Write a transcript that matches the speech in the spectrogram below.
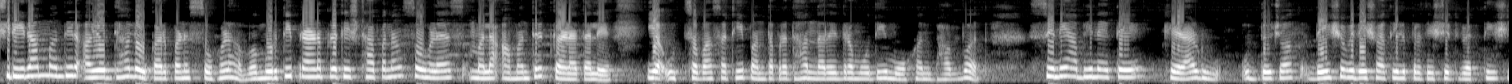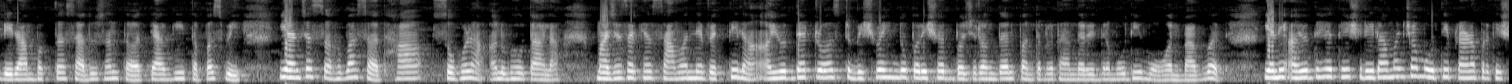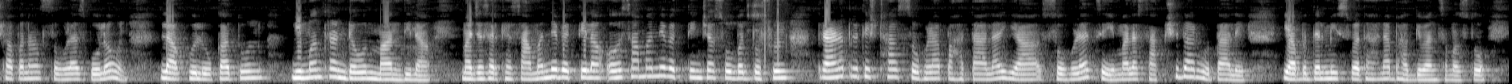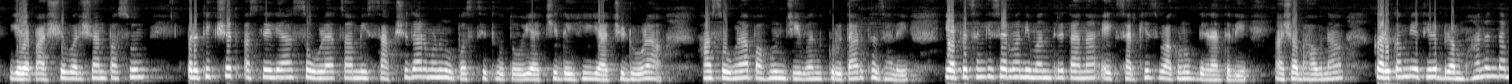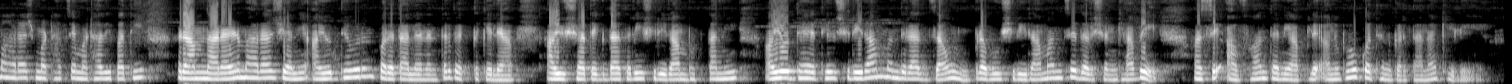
श्रीराम मंदिर अयोध्या लोकार्पण सोहळा व मूर्ती प्राण प्रतिष्ठापना सोहळ्यास मला आमंत्रित करण्यात आले. या उत्सवासाठी पंतप्रधान नरेंद्र मोदी मोहन भागवत सिने अभिनेते खेळाडू उद्योजक देशविदेशातील प्रतिष्ठित व्यक्ती श्रीराम भक्त साधुसंत त्यागी तपस्वी यांच्या सहवासात हा सोहळा अनुभवता आला. माझ्यासारख्या सामान्य व्यक्तीला अयोध्या ट्रस्ट विश्व हिंदू परिषद बजरंग दल पंतप्रधान नरेंद्र मोदी मोहन भागवत यांनी अयोध्या येथे श्रीरामांच्या मूर्ती प्राण प्रतिष्ठापना सोहळ्यास बोलावून लाखो लोकातून निमंत्रण देऊन मान दिला. माझ्यासारख्या सामान्य व्यक्तीला असामान्य व्यक्तींच्या सोबत बसून प्राणप्रतिष्ठा सोहळा पाहता आला. या सोहळ्याचे मला साक्षीदार होते होता आले. याबद्दल मी स्वतःला भाग्यवान समजतो. गेल्या पाचशे वर्षांपासून प्रतीक्षेत असलेल्या सोहळ्याचा मी साक्षीदार म्हणून उपस्थित होतो. याची देही याची डोळा हा सोहळा पाहून जीवन कृतार्थ झाले. याप्रसंगी सर्व निमंत्रितांना एकसारखीच वागणूक देण्यात आली. अशा भावना करकम येथील ब्रह्मानंद महाराज मठाचे मठाधिपती रामनारायण महाराज यांनी अयोध्येवरून परत आल्यानंतर व्यक्त केल्या. आयुष्यात एकदा तरी श्रीराम भक्तांनी अयोध्या येथील श्रीराम मंदिरात जाऊन प्रभू श्रीरामांचे दर्शन घ्यावे असे आव्हान त्यांनी आपले अनुभव कथन करताना केले.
